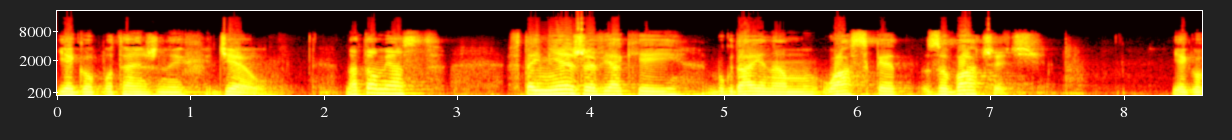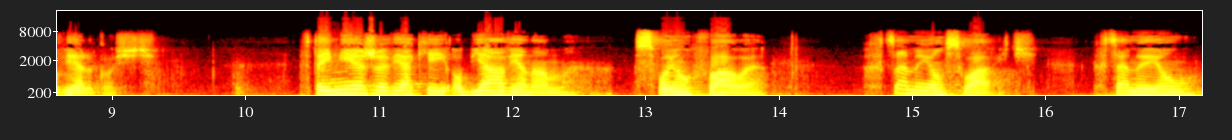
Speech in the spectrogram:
Jego potężnych dzieł. Natomiast w tej mierze, w jakiej Bóg daje nam łaskę zobaczyć Jego wielkość, w tej mierze, w jakiej objawia nam swoją chwałę, chcemy ją sławić, chcemy ją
